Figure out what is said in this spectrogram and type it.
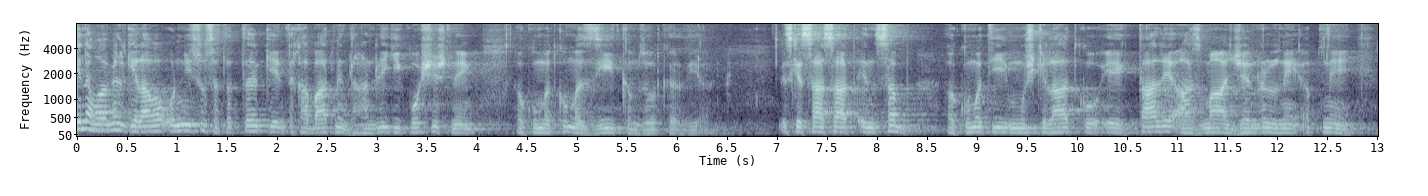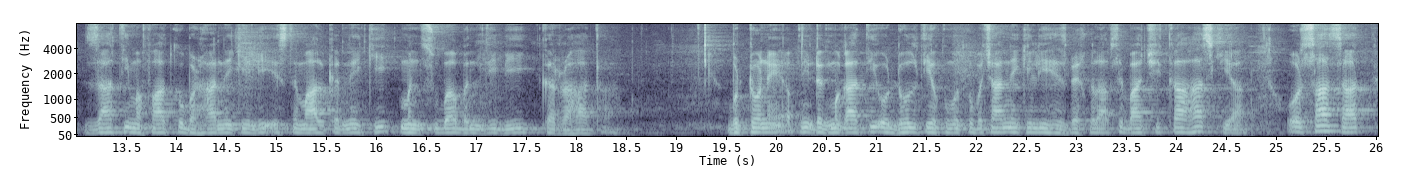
ان عوامل کے علاوہ انیس سو ستتر کے انتخابات میں دھاندلی کی کوشش نے حکومت کو مزید کمزور کر دیا۔ اس کے ساتھ ساتھ ان سب حکومتی مشکلات کو ایک تال آزما جنرل نے اپنے ذاتی مفاد کو بڑھانے کے لیے استعمال کرنے کی منصوبہ بندی بھی کر رہا تھا۔ بھٹو نے اپنی ڈگمگاتی اور ڈھولتی حکومت کو بچانے کے لیے حزب اختلاف سے بات چیت کا آغاز کیا اور ساتھ ساتھ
